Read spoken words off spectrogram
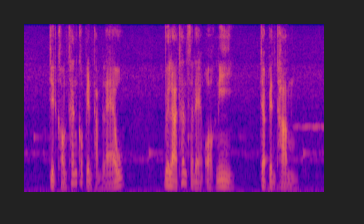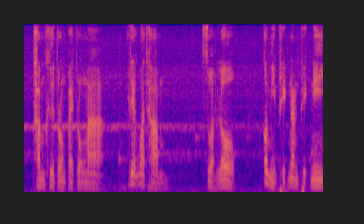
ๆ จิตของท่านก็เป็นธรรมแล้ว เวลาท่านแสดงออกนี่ จะเป็นธรรม ธรรมคือตรงไปตรงมา เรียกว่าธรรม ส่วนโลกก็มีพลิกนั่นพลิกนี่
